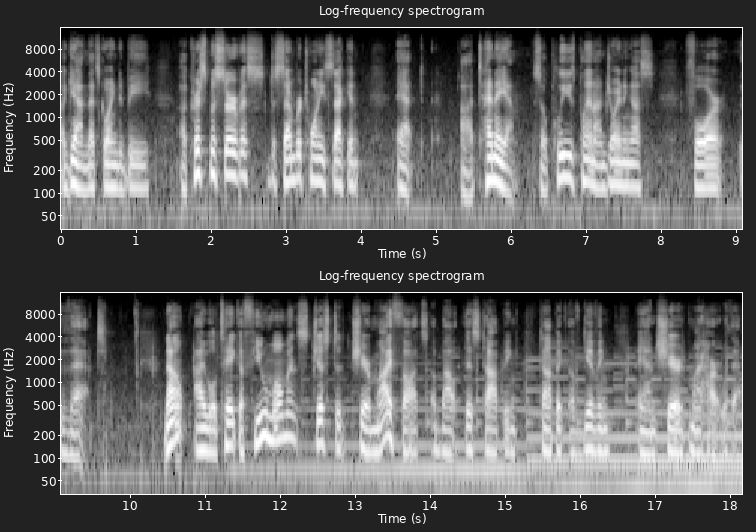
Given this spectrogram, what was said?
Again, that's going to be a Christmas service, December 22nd at uh, 10 a.m. So, please plan on joining us for that. Now, I will take a few moments just to share my thoughts about this topic, topic of giving and share my heart with that.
